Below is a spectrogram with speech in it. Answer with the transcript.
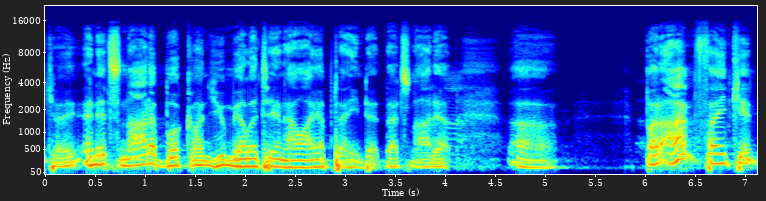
Okay, and it's not a book on humility and how I obtained it. That's not it. Uh, But I'm thinking,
